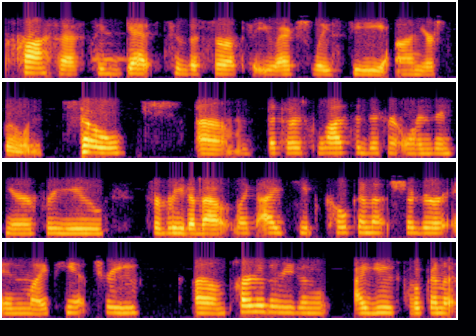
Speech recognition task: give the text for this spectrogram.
process to get to the syrup that you actually see on your spoon. So um, but there's lots of different ones in here for you to read about. Like I keep coconut sugar in my pantry. Um, part of the reason I use coconut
